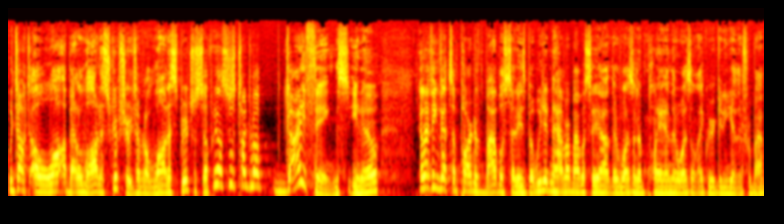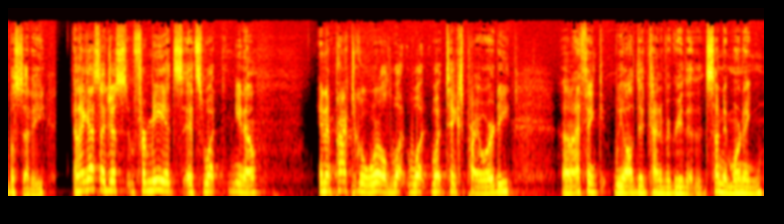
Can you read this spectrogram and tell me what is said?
we talked a lot about a lot of scripture. We talked about a lot of spiritual stuff. We also just talked about guy things, you know? And I think that's a part of Bible studies, but we didn't have our Bible study out. There wasn't a plan. There wasn't like we were getting together for Bible study. And I guess I just, for me, it's, it's what, you know, in a practical world, what, what, what takes priority? And I think we all did kind of agree that Sunday morning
